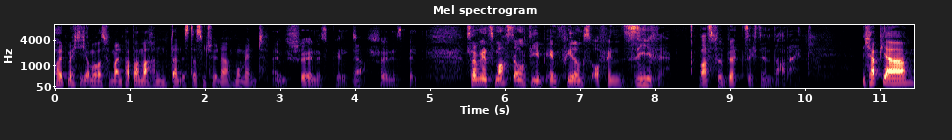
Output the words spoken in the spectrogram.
heute möchte ich auch mal was für meinen Papa machen, dann ist das ein schöner Moment. Ein schönes Bild, ja. schönes Bild. Sag jetzt machst du auch die Empfehlungsoffensive. Was verbirgt sich denn da dahinter? Ich habe ja,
